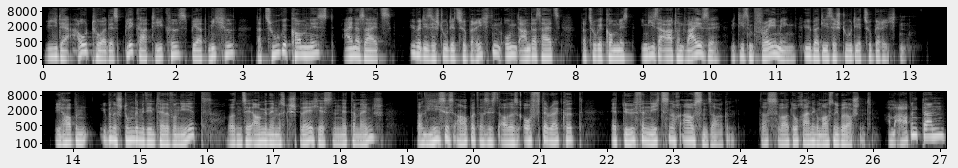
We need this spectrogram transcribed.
wie der Autor des Blickartikels, Beat Michel, dazugekommen ist, einerseits über diese Studie zu berichten und andererseits dazugekommen ist, in dieser Art und Weise, mit diesem Framing über diese Studie zu berichten. Wir haben über eine Stunde mit ihm telefoniert, war ein sehr angenehmes Gespräch, er ist ein netter Mensch. Dann hieß es aber, das ist alles off the record, er dürfe nichts nach außen sagen. Das war doch einigermaßen überraschend. Am Abend dann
